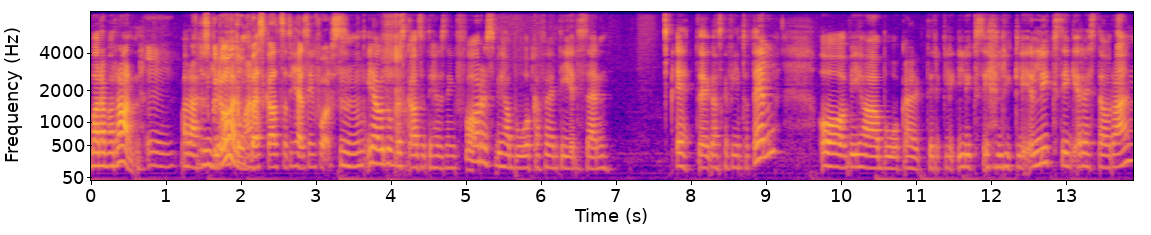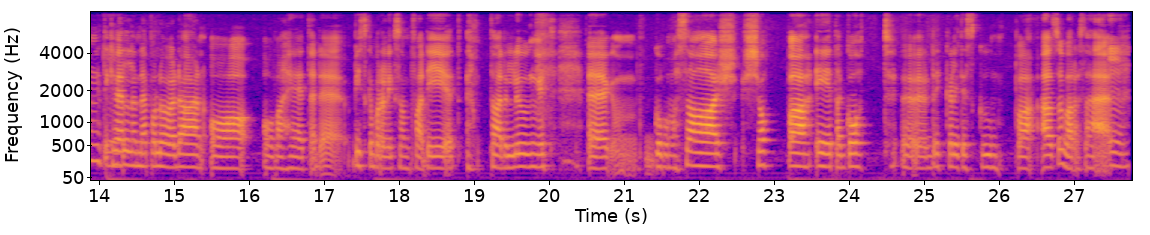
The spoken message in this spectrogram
bara varann. Mm. Bara, Du skulle och? Tobbe ska alltså till Helsingfors. Mm, jag och Tobbe ska alltså till Helsingfors. Vi har bokat för en tid sedan ett eh, ganska fint hotell. Och vi har bokat till lyxig, lyxig, lyxig, lyxig restaurang till kvällen där på lördagen och, och vad heter det, vi ska bara liksom få dit, ta det lugnt, eh, gå på massage, shoppa, äta gott, eh, dricka lite skumpa, alltså bara så här. Mm.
